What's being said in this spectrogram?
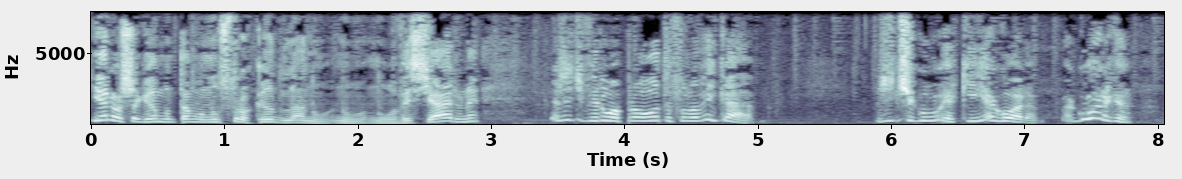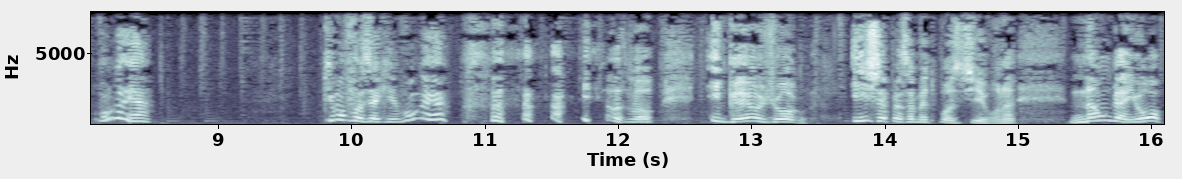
E aí nós chegamos, estávamos nos trocando lá no, no, no vestiário, né? A gente virou uma para outra e falou: vem cá, a gente chegou aqui agora, agora, cara, vamos ganhar. O que vão fazer aqui? Vamos ganhar. e elas vão e ganham o jogo. Isso é pensamento positivo, né? Não ganhou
